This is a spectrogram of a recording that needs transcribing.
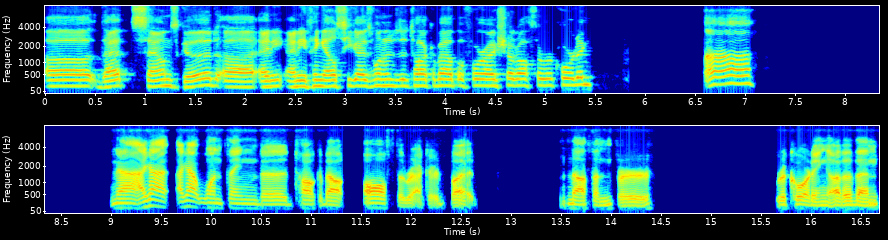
Uh that sounds good. Uh any anything else you guys wanted to talk about before I shut off the recording? Uh, nah. I got I got one thing to talk about off the record, but nothing for recording other than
